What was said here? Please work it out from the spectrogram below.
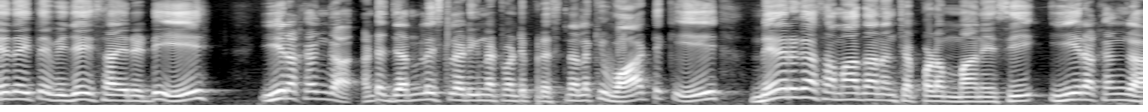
ఏదైతే విజయసాయి రెడ్డి ఈ రకంగా అంటే జర్నలిస్టులు అడిగినటువంటి ప్రశ్నలకి వాటికి నేరుగా సమాధానం చెప్పడం మానేసి ఈ రకంగా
